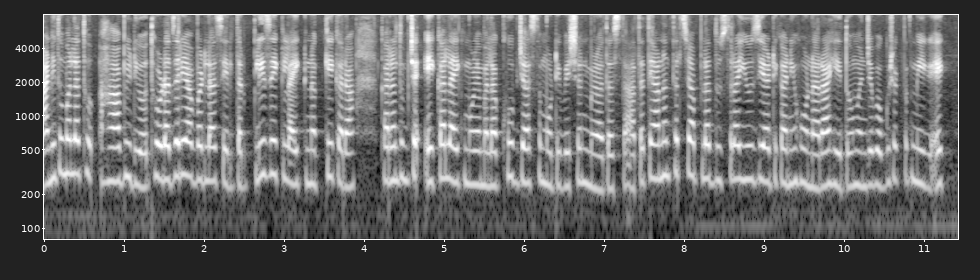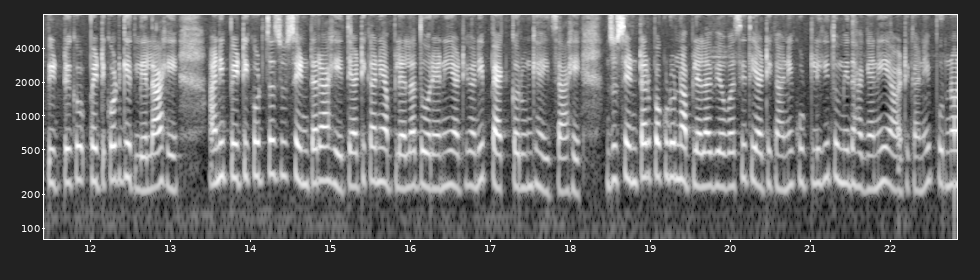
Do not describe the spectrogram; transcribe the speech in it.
आणि तुम्हाला थो हा व्हिडिओ थोडा जरी आवडला असेल तर प्लीज एक लाईक नक्की करा. कारण तुमच्या एका लाईकमुळे मला खूप जास्त मोटिवेशन मिळत असतं. आता त्यानंतरचा आपला दुसरा यूज या ठिकाणी होणार आहे तो म्हणजे बघू शकतात मी एक पेटिको पेटिकोट घेतलेला आहे. आणि पेटिकोटचा जो सेंटर आहे त्या ठिकाणी आपल्याला दोऱ्याने या ठिकाणी पॅक करून घ्यायचा आहे. जो सेंटर पकडून आपल्याला व्यवस्थित या ठिकाणी कुठलीही तुम्ही धाग्याने या ठिकाणी पूर्ण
